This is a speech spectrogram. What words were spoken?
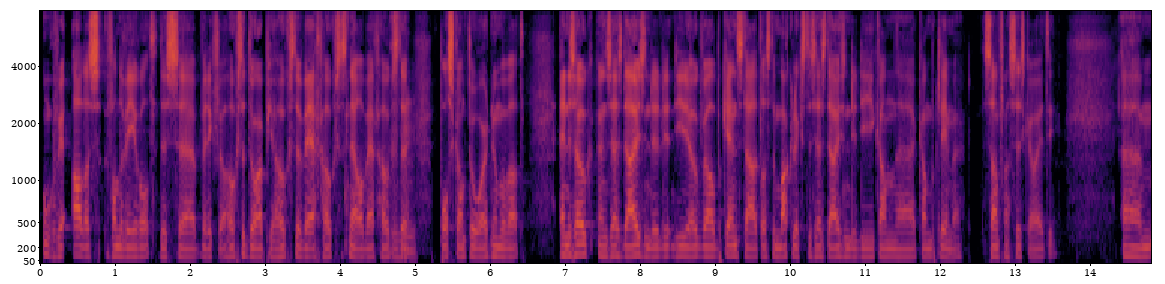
ongeveer alles van de wereld. Dus eh, weet ik veel, hoogste dorpje, hoogste weg, hoogste snelweg... hoogste postkantoor, noem maar wat. En dus ook een 6000 die, die ook wel bekend staat... als de makkelijkste 6000 die je kan, kan beklimmen. San Francisco heet die. Ehm,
